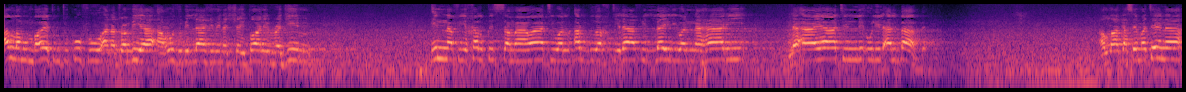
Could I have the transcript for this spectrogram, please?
Allah mumba wetu mtukufu anatuambia a'udhu billahi minash shaitani rrajim. Inna fi khalqis samawati wal ardi wa ikhtilafil layli wan nahari la ayatin liulil albab. Allah akasema tena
